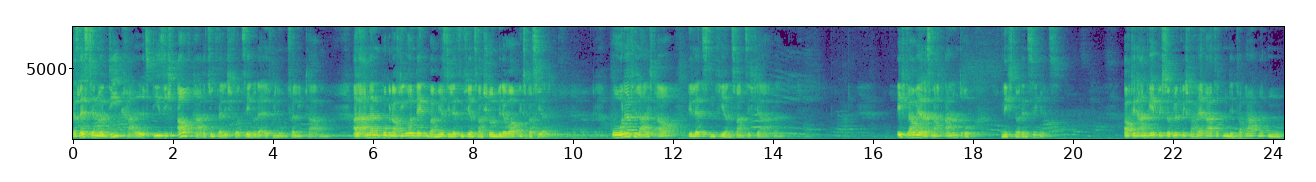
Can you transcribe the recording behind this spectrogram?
Das lässt ja nur die kalt, die sich auch gerade zufällig vor zehn oder elf Minuten verliebt haben. Alle anderen gucken auf die Uhr und denken, bei mir ist die letzten 24 Stunden wieder überhaupt nichts passiert. Oder vielleicht auch die letzten 24 Jahre. Ich glaube ja, das macht allen Druck, nicht nur den Singles. Auch den angeblich so glücklich Verheirateten, den Verpartnerten,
